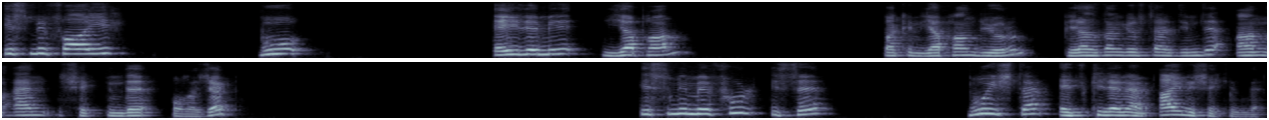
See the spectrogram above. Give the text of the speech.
İsmi fail bu eylemi yapan bakın yapan diyorum. Birazdan gösterdiğimde an en şeklinde olacak. İsmi mef'ul ise bu işten etkilenen aynı şekilde.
